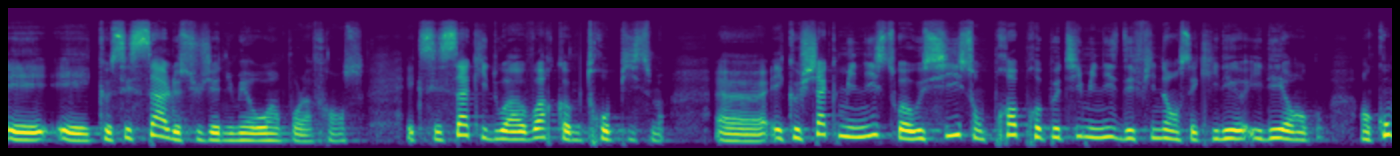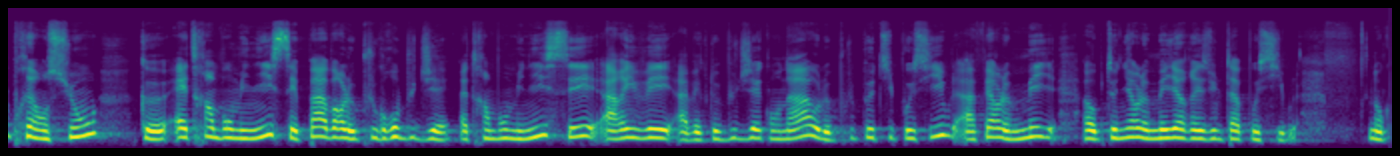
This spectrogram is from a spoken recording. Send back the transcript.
et, que c'est ça le sujet numéro un pour la France, et que c'est ça qui doit avoir comme tropisme. Euh, et que chaque ministre soit aussi son propre petit ministre des Finances et qu'il est, en, compréhension que être un bon ministre, c'est pas avoir le plus gros budget. Être un bon ministre, c'est arriver avec le budget qu'on a, ou le plus petit possible, à, faire le à obtenir le meilleur résultat possible. Donc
